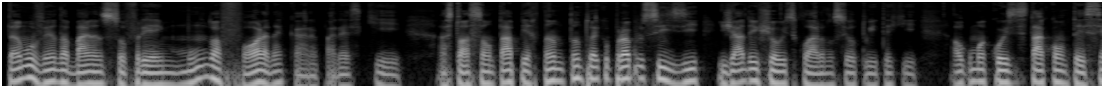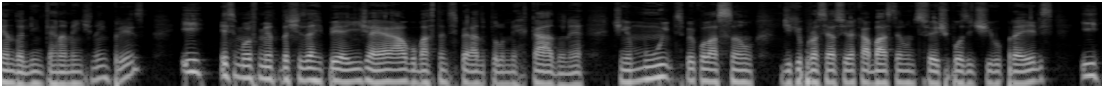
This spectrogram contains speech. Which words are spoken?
Estamos vendo a Binance sofrer aí mundo afora, né, cara? Parece que a situação está apertando, tanto é que o próprio CZ já deixou isso claro no seu Twitter que alguma coisa está acontecendo ali internamente na empresa. E esse movimento da XRP aí já era algo bastante esperado pelo mercado, né? Tinha muita especulação de que o processo ia acabar tendo um desfecho positivo para eles e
